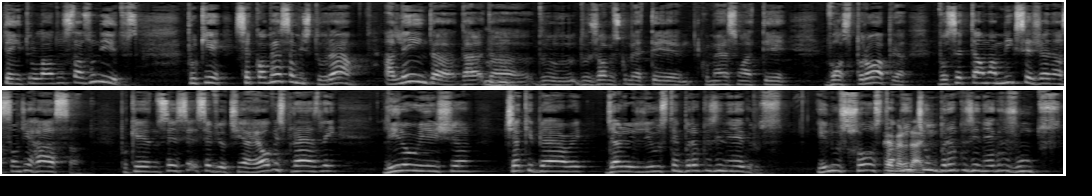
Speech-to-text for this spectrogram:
dentro lá dos Estados Unidos. Porque você começa a misturar, além da, da, uhum. da do, dos jovens cometer, começam a ter voz própria, você tem uma mixigenação de raça. Porque, não sei se você viu, tinha Elvis Presley, Little Richard, Chuck Berry, Jerry Lewis, tem brancos e negros. E nos shows é também tinham brancos e negros juntos.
